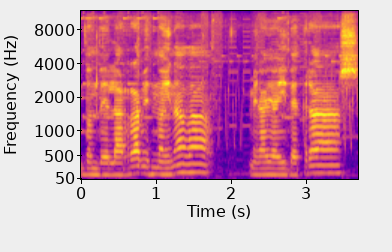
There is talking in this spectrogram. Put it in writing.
Donde la Rabbit no hay nada. Mira, hay ahí detrás.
